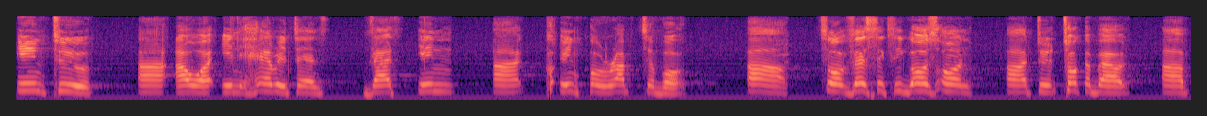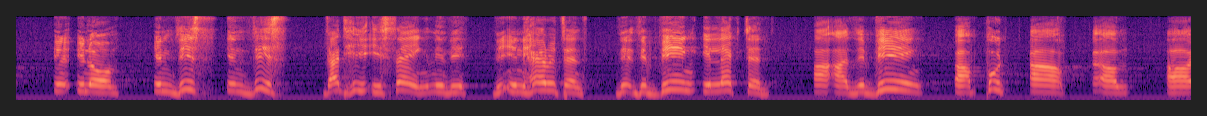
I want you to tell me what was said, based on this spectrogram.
into uh, our inheritance that's in, uh, incorruptible. Uh, so verse 6, he goes on uh, to talk about, uh, you know, in this, in this that he is saying, the, the inheritance, the, the being elected, uh, uh, the being uh, put uh, um, uh,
